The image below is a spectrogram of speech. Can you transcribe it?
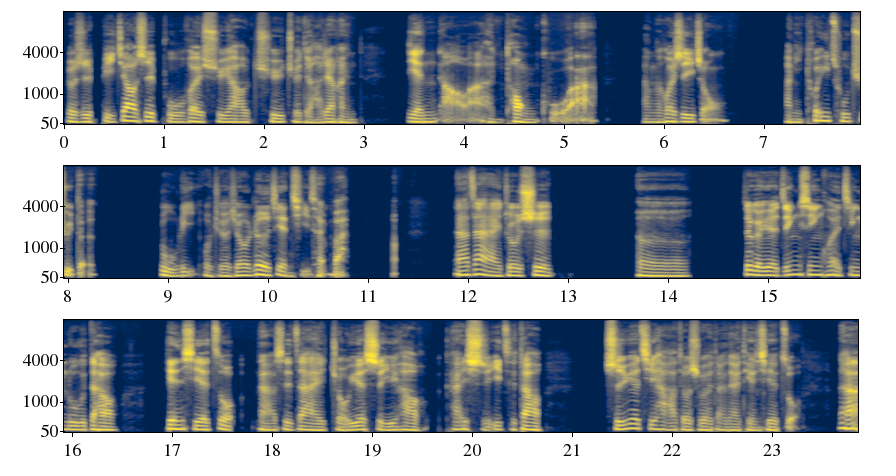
就是比较是不会需要去觉得好像很。煎熬啊，很痛苦啊，反而会是一种把你推出去的助力，我觉得就乐见其成吧。好，那再来就是，呃，这个月金星会进入到天蝎座，那是在九月十一号开始，一直到十月七号都是会待在天蝎座。那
